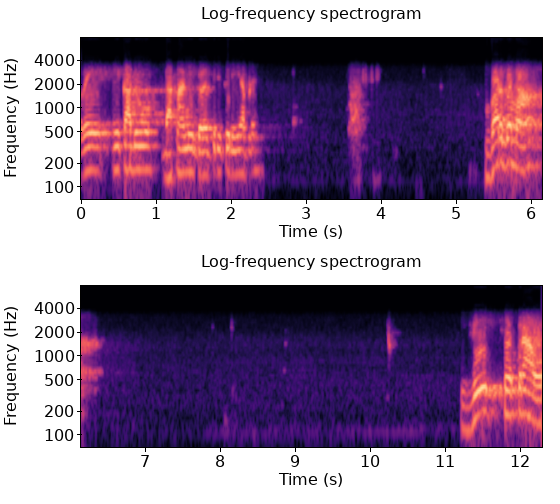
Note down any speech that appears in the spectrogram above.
હવે એકાદો દાખલાની ગણતરી કરીએ આપણે. વર્ગમાં વીસ છોકરાઓ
